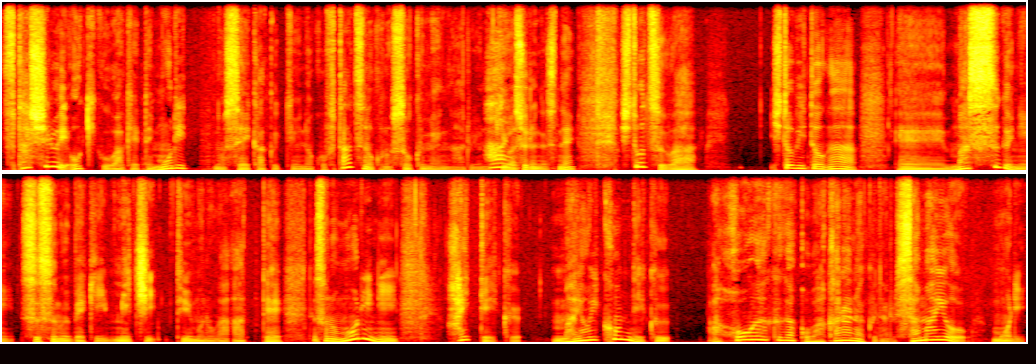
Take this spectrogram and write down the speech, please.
2種類大きく分けて森の性格っていうのはこう2つのこの側面があるような気はするんですね。はい、一つは人々がま、えー、っすぐに進むべき道っていうものがあってでその森に入っていく迷い込んでいくあ方角がこう分からなくなるさまよう森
